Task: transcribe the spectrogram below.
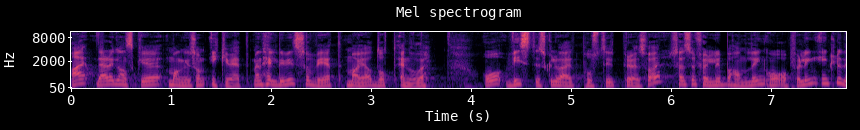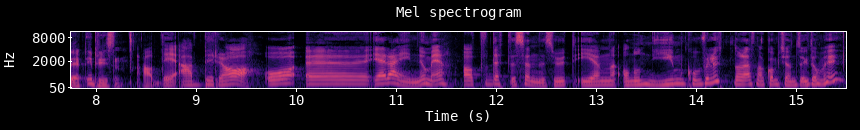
Nei, det er det ganske mange som ikke vet, men heldigvis så vet maja.no det. Og hvis det skulle være et positivt prøvesvar, så er selvfølgelig behandling og oppfølging inkludert i prisen. Ja, det er bra. Og øh, jeg regner jo med at dette sendes ut i en anonym konvolutt når det er snakk om kjønnssykdommer.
